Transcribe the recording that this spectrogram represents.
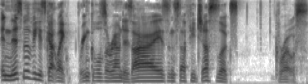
in this movie, he's got like wrinkles around his eyes and stuff. He just looks gross.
